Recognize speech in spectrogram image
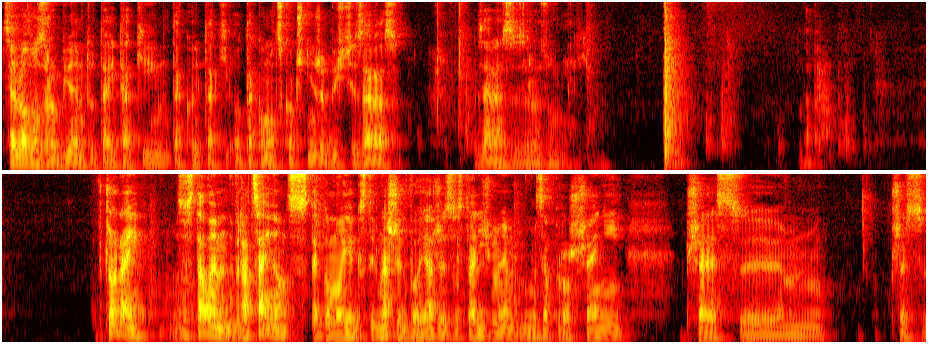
Celowo zrobiłem tutaj taki, taki, taki, o, taką odskocznię, żebyście zaraz zaraz zrozumieli. Dobra. Wczoraj zostałem, wracając z tego mojego, z tych naszych wojaży, zostaliśmy zaproszeni przez, przez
